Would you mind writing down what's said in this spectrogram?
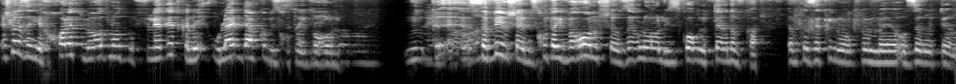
יש לו איזו יכולת מאוד מאוד מופלגת, אולי דווקא בזכות העיוורון. סביר שבזכות העיוורון שעוזר לו לזכור יותר דווקא, דווקא זה כאילו הרבה פעמים אה, עוזר יותר.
